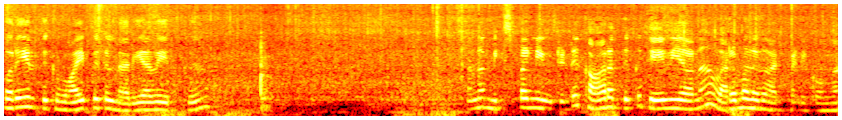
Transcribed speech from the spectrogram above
குறையிறதுக்கு வாய்ப்புகள் நிறையாவே இருக்குது நல்லா மிக்ஸ் பண்ணி விட்டுட்டு காரத்துக்கு தேவையான வரமிளகு ஆட் பண்ணிக்கோங்க.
